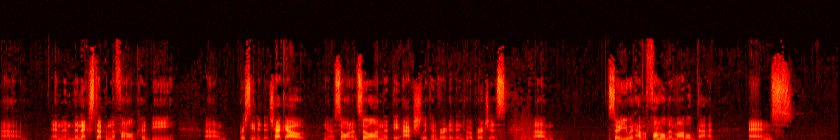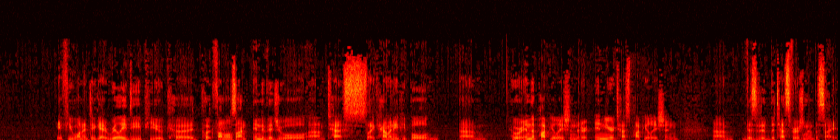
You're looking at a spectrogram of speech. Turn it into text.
Uh, and then the next step in the funnel could be um, proceeded to checkout, you know, so on and so on, that they actually converted into a purchase. Um, so you would have a funnel that modeled that, and if you wanted to get really deep, you could put funnels on individual um, tests, like how many people um, who are in the population that are in your test population um, visited the test version of the site,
